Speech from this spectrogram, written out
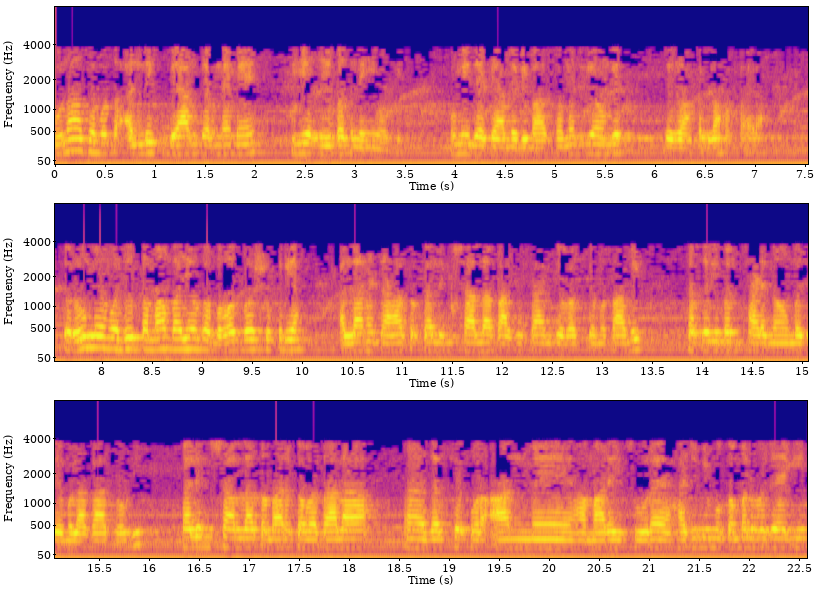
گناہ سے متعلق بیان کرنے میں یہ غیبت نہیں ہوتی امید ہے کہ آپ میری بات سمجھ گئے ہوں گے۔ جزاک اللہ خیر تو روم میں موجود تمام بھائیوں کا بہت بہت شکریہ۔ اللہ نے چاہا تو کل انشاءاللہ پاکستان کے وقت کے مطابق تقریباً ساڑھے نو بجے ملاقات ہوگی۔ کل انشاءاللہ تبارک و تعالی درس قرآن میں ہماری سورہ حج بھی مکمل ہو جائے گی۔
